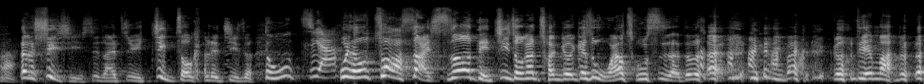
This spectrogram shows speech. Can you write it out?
啊，那个讯息是来自于《镜周刊》的记者。独家我想说，哇塞，十二点《镜周刊》传给我，应该是我要出事了，对不对？因为礼拜隔天嘛，对不对？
